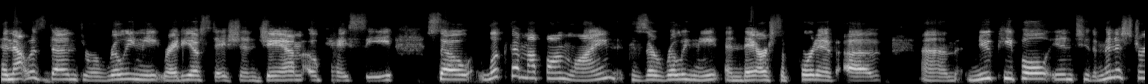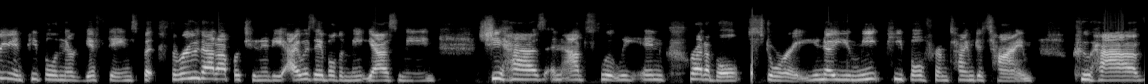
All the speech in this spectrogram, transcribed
And that was done through a really neat radio station, Jam OKC. So look them up online because they're really neat and they are supportive of um, new people into the ministry and people in their giftings. But through that opportunity, I was able to meet Yasmin. She has an absolutely incredible story. You know, you meet people from time to time who have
